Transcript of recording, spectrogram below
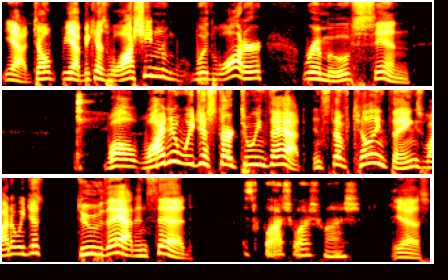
Yeah, don't yeah, because washing with water removes sin. Well, why didn't we just start doing that? Instead of killing things, why don't we just do that instead? Just wash, wash, wash. Yes.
